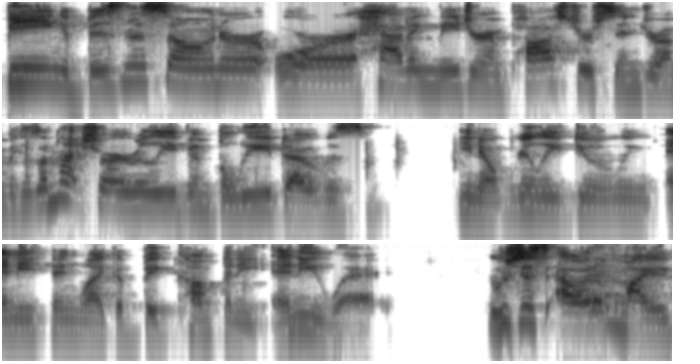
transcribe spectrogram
being a business owner or having major imposter syndrome because I'm not sure I really even believed I was, you know, really doing anything like a big company anyway. It was just out of my,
